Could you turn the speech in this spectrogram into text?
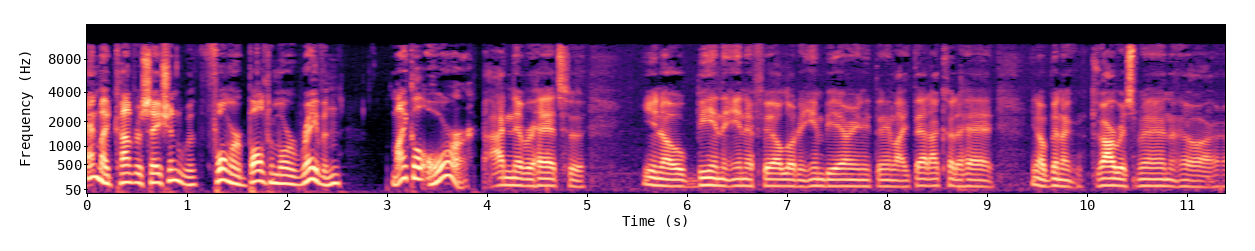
And my conversation with former Baltimore Raven, Michael Oher. I never had to, you know, be in the NFL or the NBA or anything like that. I could have had, you know, been a garbage man or,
